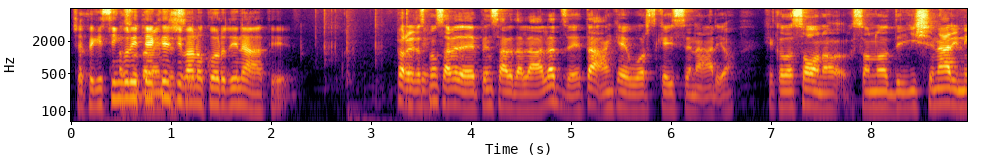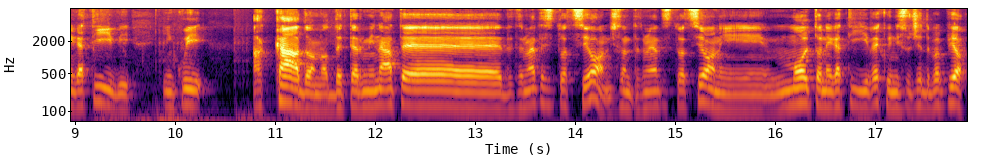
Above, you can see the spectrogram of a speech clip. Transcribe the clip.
Cioè, perché i singoli tecnici sì. vanno coordinati. Però il Ok. responsabile deve pensare dalla A alla Z anche ai worst case scenario. Che cosa sono? Sono degli scenari negativi in cui accadono determinate, determinate situazioni, ci sono determinate situazioni molto negative, quindi succede proprio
